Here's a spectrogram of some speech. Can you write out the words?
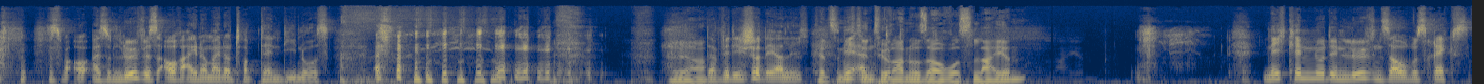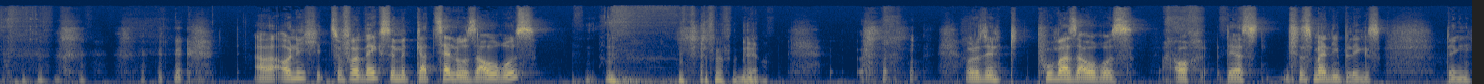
Das war auch, also Löwe ist auch einer meiner Top 10 Dinos. Ja. Da bin ich schon ehrlich. Kennst du Nee, nicht den ähm, Tyrannosaurus Lion? Nee, ich kenne nur den Löwensaurus Rex. Aber auch nicht zu verwechseln mit Gazellosaurus nee. oder den Pumasaurus. Auch der ist, das ist mein Lieblingsding,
